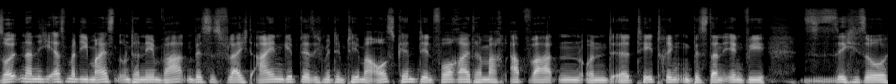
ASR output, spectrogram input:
sollten dann nicht erstmal die meisten Unternehmen warten, bis es vielleicht einen gibt, der sich mit dem Thema auskennt, den Vorreiter macht, abwarten und äh, Tee trinken, bis dann irgendwie sich so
